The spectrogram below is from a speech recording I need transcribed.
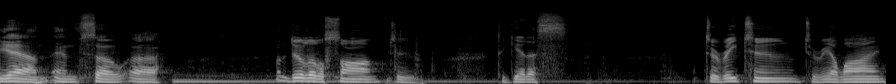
Yeah, and so uh, I'm going to do a little song to to get us to retune, to realign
